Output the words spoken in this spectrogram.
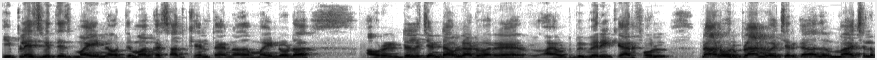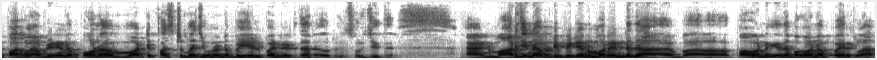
He plays with his mind அவர் திமாக்க சாத் கேள்த்தேன் அதாவது மைண்டோட அவர் இன்டெலிஜென்ட்டாக விளையாடுவார். I have to be very careful நானும் ஒரு பிளான் வச்சுருக்கேன். அது மேட்ச்சில் பார்க்கலாம் அப்படின்னு. ஏன்னா போன வாட்டி ஃபஸ்ட்டு மேட்ச் கொண்டு போய் ஏழு பாயிண்ட் எடுத்தார் அவர் Surjeet. And margin of defeat என்னமோ ரெண்டு தான். ப- பவனுக்கு. எந்த பக்கம் வேணால் போயிருக்கலாம்.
